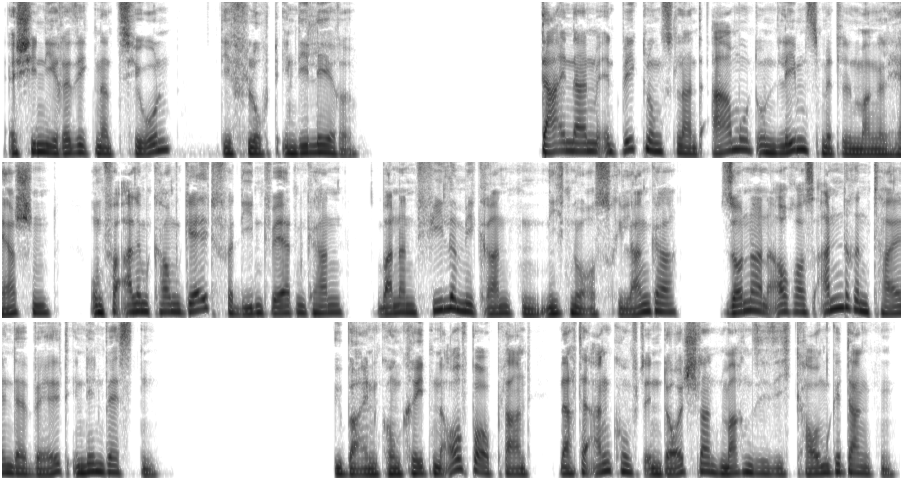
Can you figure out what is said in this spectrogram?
erschien die Resignation, die Flucht in die Leere. Da in einem Entwicklungsland Armut und Lebensmittelmangel herrschen und vor allem kaum Geld verdient werden kann, wandern viele Migranten nicht nur aus Sri Lanka, sondern auch aus anderen Teilen der Welt in den Westen. Über einen konkreten Aufbauplan nach der Ankunft in Deutschland machen sie sich kaum Gedanken.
